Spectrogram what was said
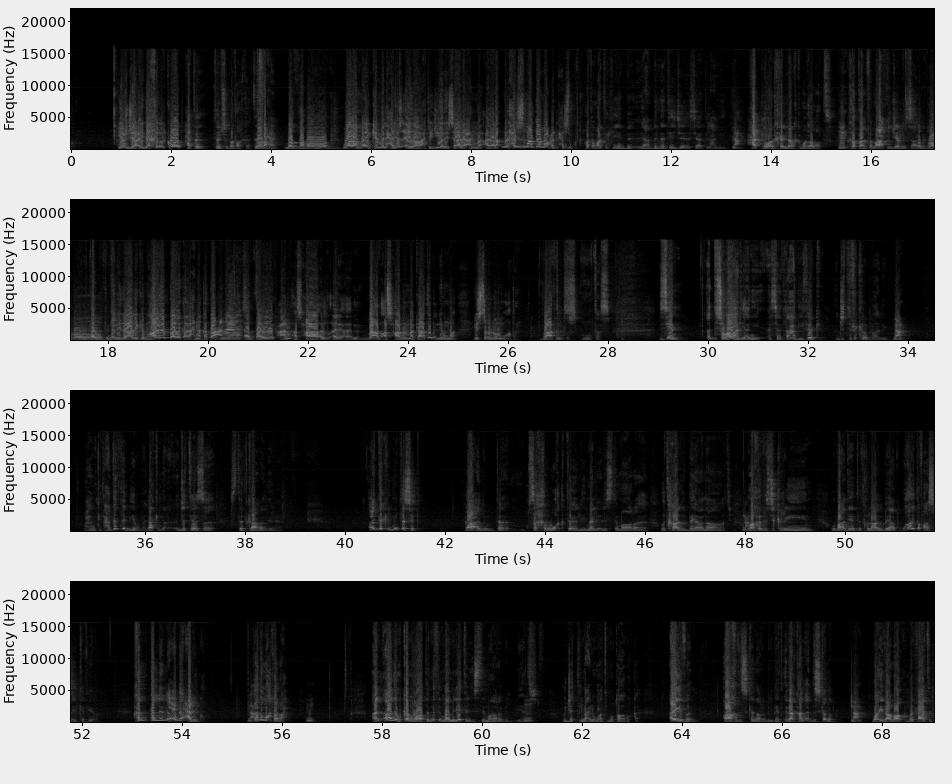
يرجع يدخل الكود. حتى تمشي البطاقه تتفعل. بالضبط. ورا ما يكمل الحجز أيضا راح تجي رسالة عن على رقم الحجز مالته وموعد الحجز مالته. اوتوماتيكيا ب... يعني بالنتيجة سيادة العميد. نعم. حتى لو نخلى رقمه غلط مم. خطأ فما راح تجي الرسالة. بالضبط. ولذلك بهاي الطريقة إحنا قطعنا الطريق عن أصحاب بعض أصحاب المكاتب اللي هم يستغلون المواطن. ضعف النفوس ممتاز. زين عندي سؤال يعني هسه أثناء حديثك جت فكرة ببالي. نعم. وإحنا يمكن تحدثنا بها لكن جت هسه استذكارا لها عندك المنتسب قاعد وأنت مسخر وقته لملء الاستمارة وإدخال البيانات نعم. وأخذ ال screen وبعدين تدخل هاي البيانات. وهاي تفاصيل كثيرة. خل نقلل العبء عليكم. نعم. هذا مقترح. مم. أن أنا كمواطن مثل ما مليت الاستمارة. بالبيت. وجدت المعلومات المطابقه أيضا آخذ سكنر بالبيت. إذا كان عندي سكنر. نعم. وإذا ماكو مكاتب.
